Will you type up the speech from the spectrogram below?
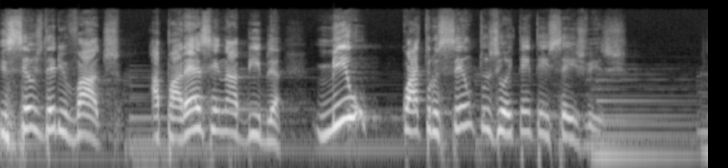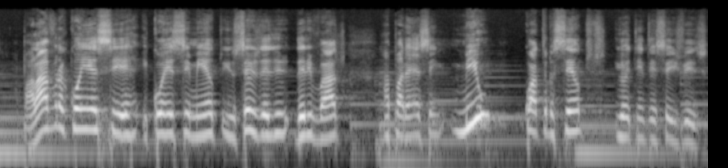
e seus derivados aparecem na Bíblia 1486 vezes. A palavra conhecer e conhecimento e os seus derivados aparecem 1486 vezes.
